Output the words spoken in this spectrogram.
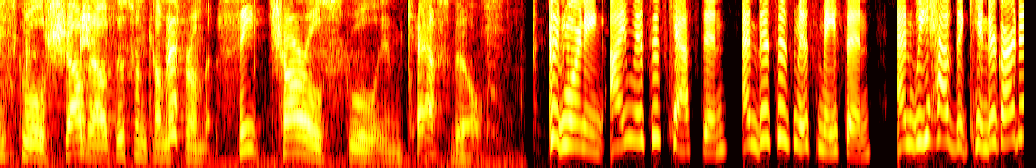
School shout out. This one comes from St. Charles School in Cassville. Good morning. I'm Mrs. Caston, and this is Miss Mason. And we have the kindergarten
